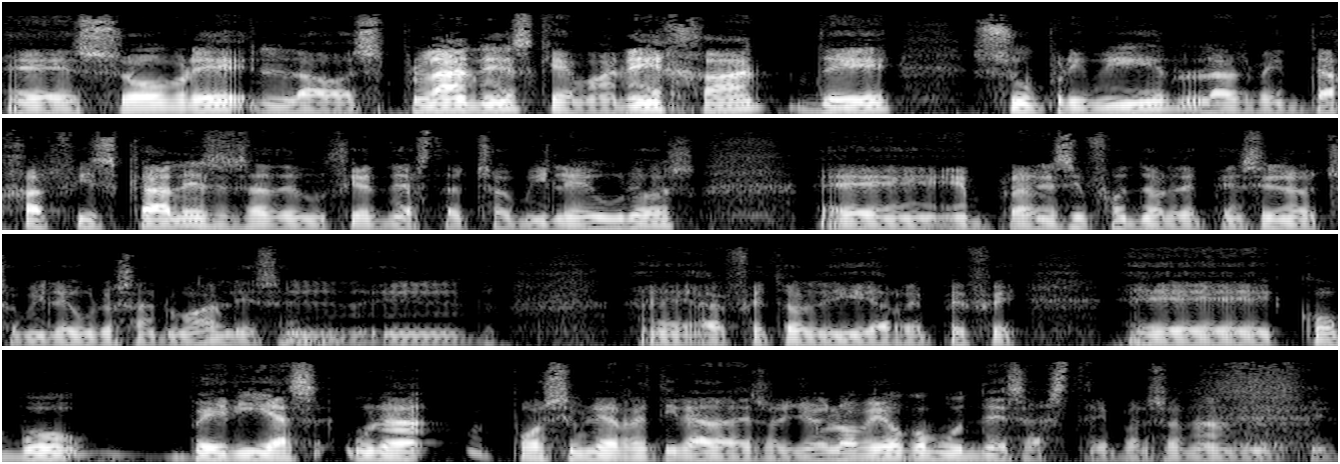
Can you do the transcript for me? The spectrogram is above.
eh, sobre los planes que manejan de suprimir las ventajas fiscales, esa deducción de hasta 8.000 euros eh, en planes y fondos de pensiones, 8.000 euros anuales en eh, al factor de IRPF. Eh, ¿Cómo verías una posible retirada de eso? Yo lo veo como un desastre, personalmente.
